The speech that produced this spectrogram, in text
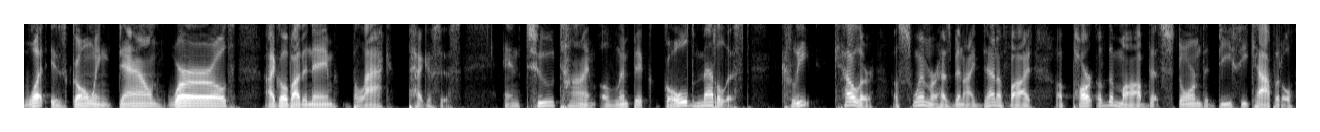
What is going down, world? I go by the name Black Pegasus. And two time Olympic gold medalist Klete Keller, a swimmer, has been identified a part of the mob that stormed the DC Capitol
